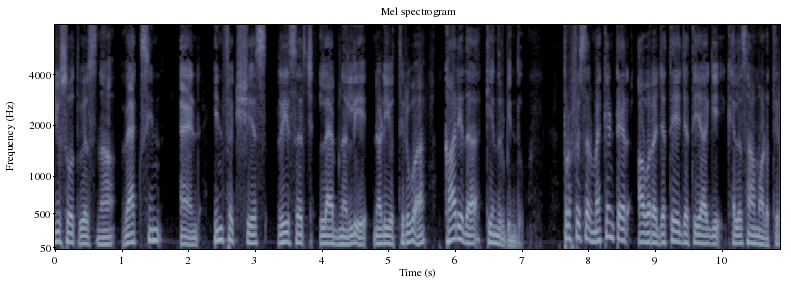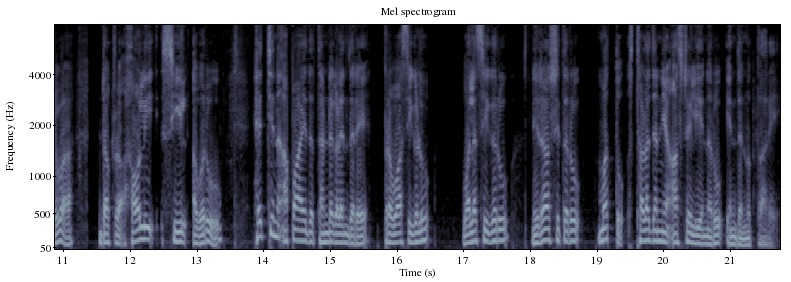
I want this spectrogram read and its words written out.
New South ವೇಲ್ಸ್ನ ವ್ಯಾಕ್ಸಿನ್ ಅಂಡ್ ಇನ್ಫೆಕ್ಷಿಯಸ್ ರಿಸರ್ಚ್ ಲ್ಯಾಬ್ನಲ್ಲಿ ನಡೆಯುತ್ತಿರುವ ಕಾರ್ಯದ ಕೇಂದ್ರಬಿಂದು. ಪ್ರೊಫೆಸರ್ ಮೆಕೆಂಟೇರ್ ಅವರ ಜತೆ ಜತೆಯಾಗಿ ಕೆಲಸ ಮಾಡುತ್ತಿರುವ ಡಾಕ್ಟರ್ ಹಾಲಿ ಸೀಲ್ ಅವರು, ಹೆಚ್ಚಿನ ಅಪಾಯದ ತಂಡಗಳೆಂದರೆ ಪ್ರವಾಸಿಗಳು ವಲಸಿಗರು, ನಿರಾಶ್ರಿತರು ಮತ್ತು ಸ್ಥಳಜನ್ಯ ಆಸ್ಟ್ರೇಲಿಯನ್ನರು ಎಂದೆನ್ನುತ್ತಾರೆ.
